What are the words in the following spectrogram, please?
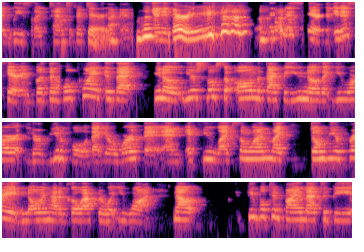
at least like 10 to 15 scary. seconds. That's and it's scary. it is scary. It is scary. But the whole point is that you know you're supposed to own the fact that you know that you are you're beautiful that you're worth it and if you like someone like don't be afraid knowing how to go after what you want. Now people can find that to be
